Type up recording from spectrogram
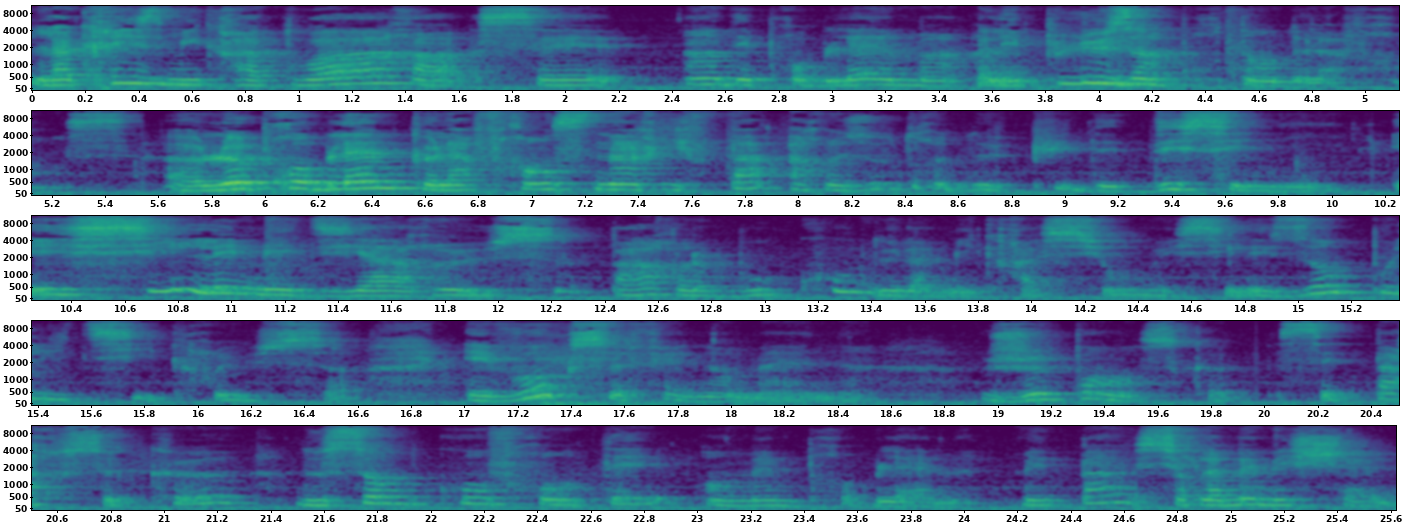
La crise migratoire, c'est un des problèmes les plus importants de la France. Euh, le problème que la France n'arrive pas à résoudre depuis des décennies. Et si les médias russes parlent beaucoup de la migration et si les hommes politiques russes évoquent ce phénomène, je pense que c'est parce que nous sommes confrontés au même problème, mais pas sur la même échelle.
